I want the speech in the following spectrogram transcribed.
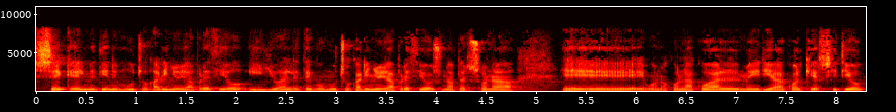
Sé que él me tiene mucho cariño y aprecio y yo a él le tengo mucho cariño y aprecio. Es una persona eh, bueno, con la cual me iría a cualquier sitio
